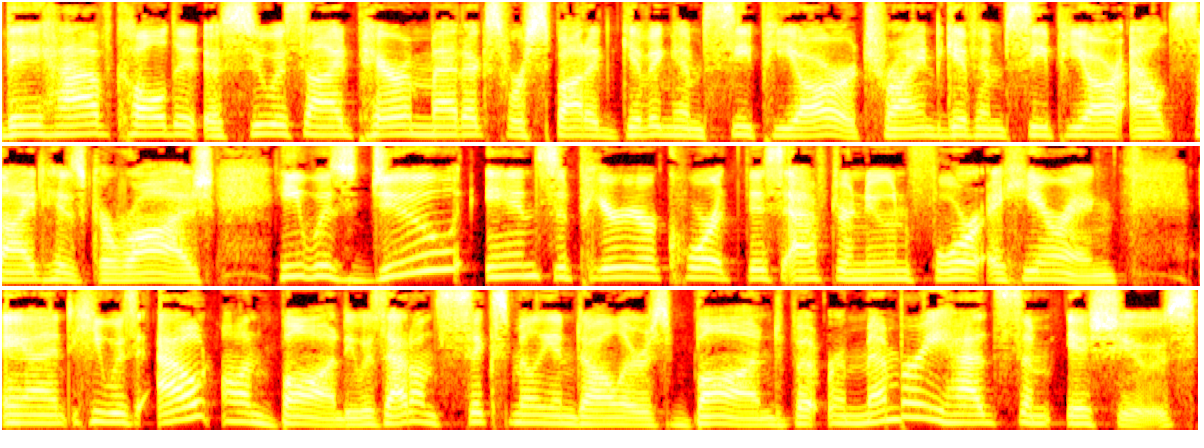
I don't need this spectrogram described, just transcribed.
They have called it a suicide. Paramedics were spotted giving him CPR or trying to give him CPR outside his garage. He was due in Superior Court this afternoon for a hearing, and he was out on bond. He was out on $6 million bond, but remember, he had some issues.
